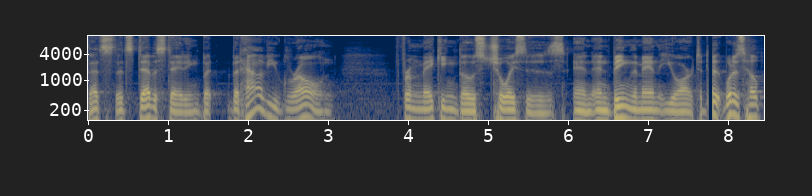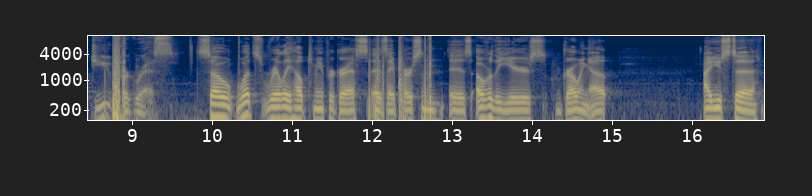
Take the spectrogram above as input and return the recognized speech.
that's that's devastating. But but how have you grown from making those choices and and being the man that you are today? What has helped you progress? So, what's really helped me progress as a person is over the years growing up, I used to,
